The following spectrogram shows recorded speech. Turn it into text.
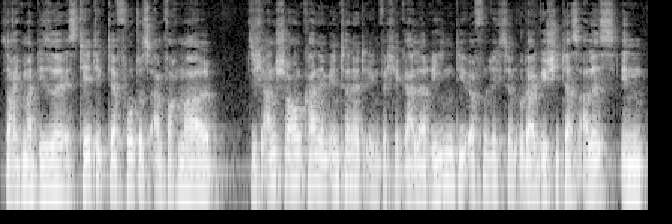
sag ich mal, diese Ästhetik der Fotos einfach mal sich anschauen kann im Internet, irgendwelche Galerien, die öffentlich sind, oder geschieht das alles in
